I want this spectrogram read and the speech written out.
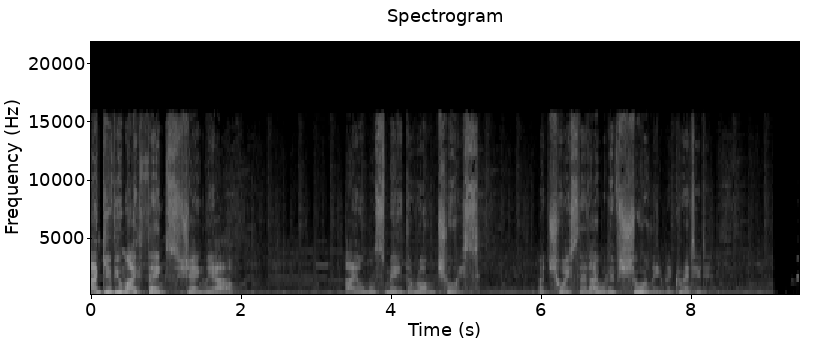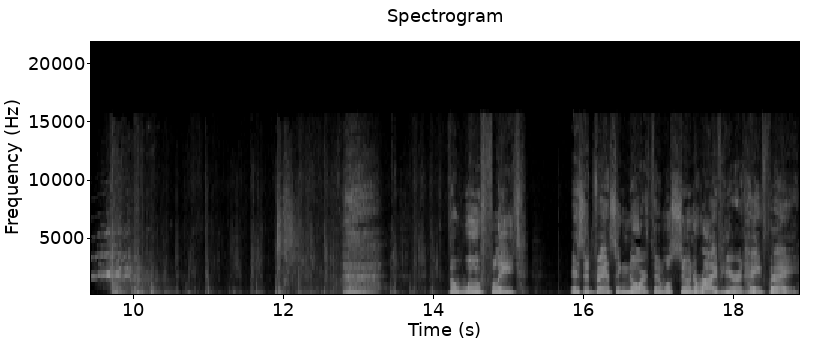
I give you my thanks, Zhang Liao. I almost made the wrong choice. A choice that I would have surely regretted. The Wu fleet is advancing north and will soon arrive here at Hefei.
